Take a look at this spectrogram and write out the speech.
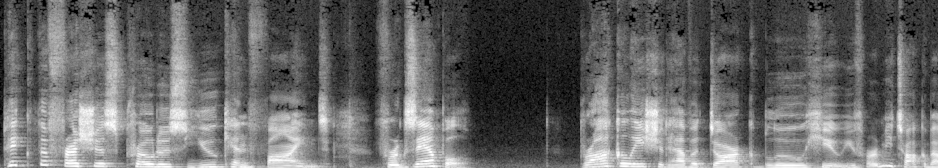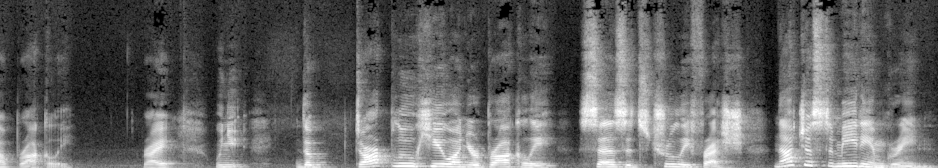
pick the freshest produce you can find. For example, broccoli should have a dark blue hue. You've heard me talk about broccoli, right? When you the dark blue hue on your broccoli says it's truly fresh, not just a medium green.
